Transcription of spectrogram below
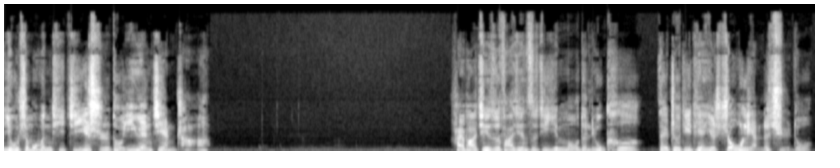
有什么问题及时到医院检查。害怕妻子发现自己阴谋的刘科，在这几天也收敛了许多。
